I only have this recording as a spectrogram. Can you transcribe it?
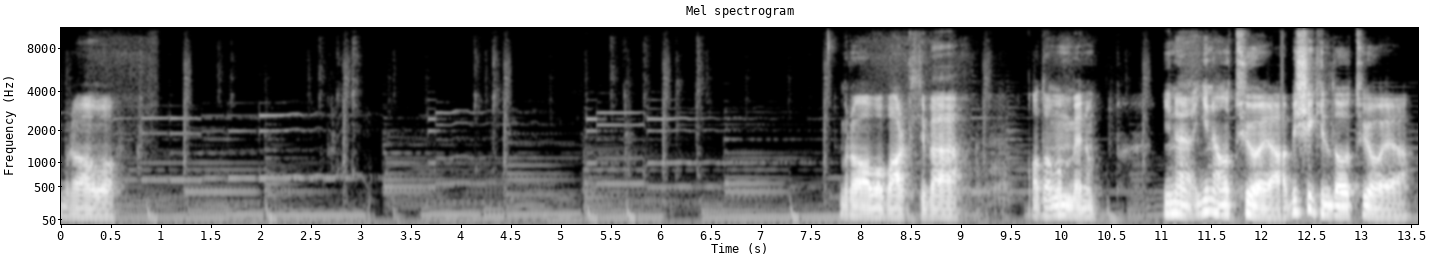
Bravo. Bravo Barkley be. Adamım benim. Yine yine atıyor ya. Bir şekilde atıyor ya.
